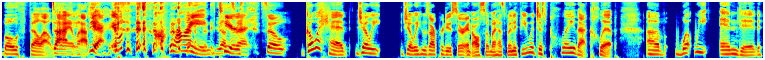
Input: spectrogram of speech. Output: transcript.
both fell out Die laughing. laughing. Yeah, it was crying tears. right. So go ahead, Joey. Joey, who's our producer and also my husband, if you would just play that clip of what we ended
